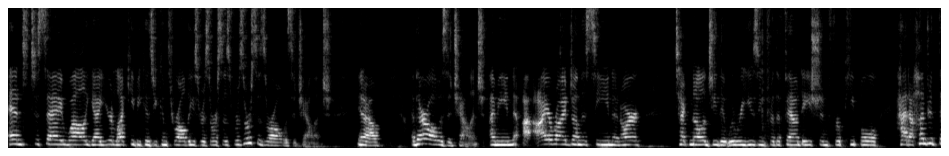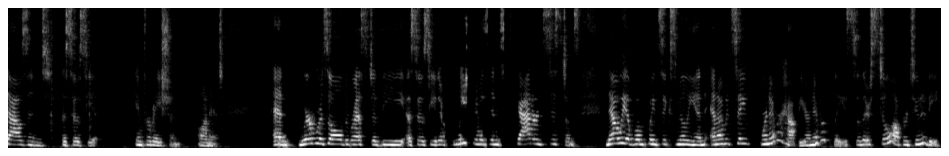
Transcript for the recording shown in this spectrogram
and to say, well, yeah, you're lucky because you can throw all these resources. Resources are always a challenge. You know, they're always a challenge. I mean, I, arrived on the scene and our technology that we were using for the foundation for people had 100,000 associate information on it. And where was all the rest of the associate information was in scattered systems. Now we have 1.6 million. And I would say we're never happy or never pleased. So there's still opportunity.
